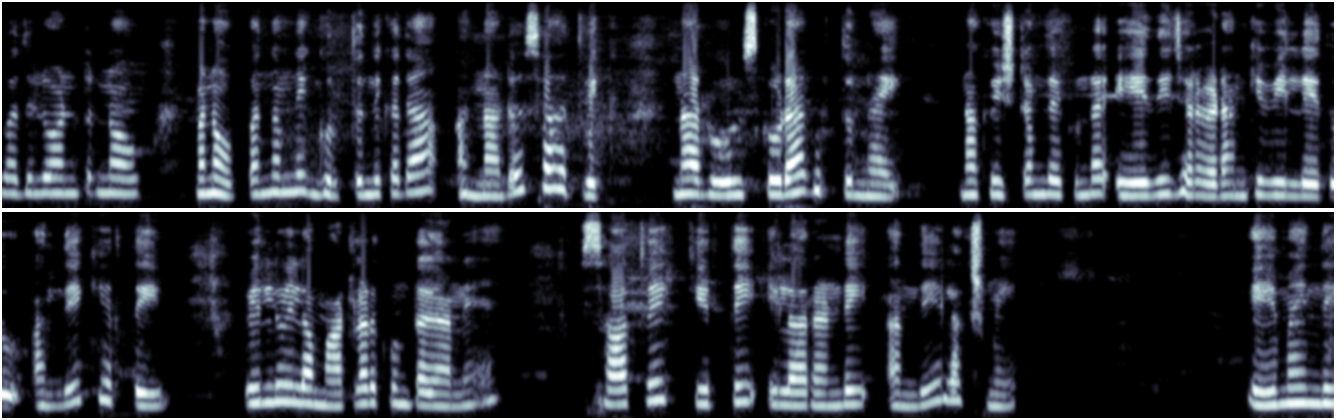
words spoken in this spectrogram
వదులు అంటున్నావు? మన ఒప్పందం నీకు గుర్తుంది కదా? అన్నాడు సాత్విక్. నా రూల్స్ కూడా గుర్తున్నాయి. నాకు ఇష్టం లేకుండా ఏది జరగడానికి వీల్లేదు అంది కీర్తి. వీళ్ళు ఇలా మాట్లాడుకుంటగానే సాత్విక్ కీర్తి ఇలా రండి అంది లక్ష్మి. ఏమైంది?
